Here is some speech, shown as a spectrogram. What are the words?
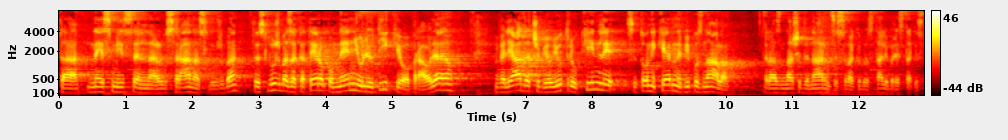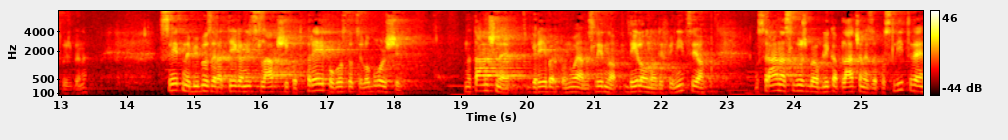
ta nesmiselna ali usrana služba? To je služba, za katero po mnenju ljudi, ki jo opravljajo, velja, da če bi jo jutri ukinili, se to nikjer ne bi poznalo, razen naši denarnice, seveda, ki bi ostali brez take službe. Ne? Svet ne bi bil zaradi tega nič slabši kot prej, pogosto celo boljši. Natančne Greber ponuja naslednjo delovno definicijo. Usrana služba je oblika plačane zaposlitve,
